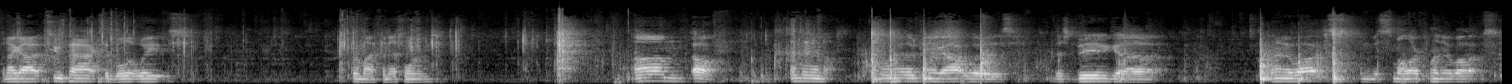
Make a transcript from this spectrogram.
And I got two packs of bullet weights for my finesse worms. Um, oh, and then the only other thing I got was this big uh, Plano box and the smaller Plano box.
